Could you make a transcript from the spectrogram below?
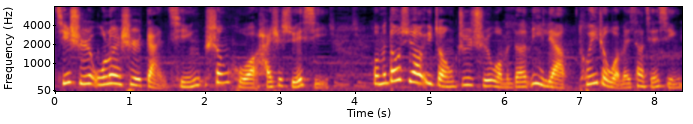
其实，无论是感情、生活还是学习。我们都需要一种支持我们的力量，推着我们向前行，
